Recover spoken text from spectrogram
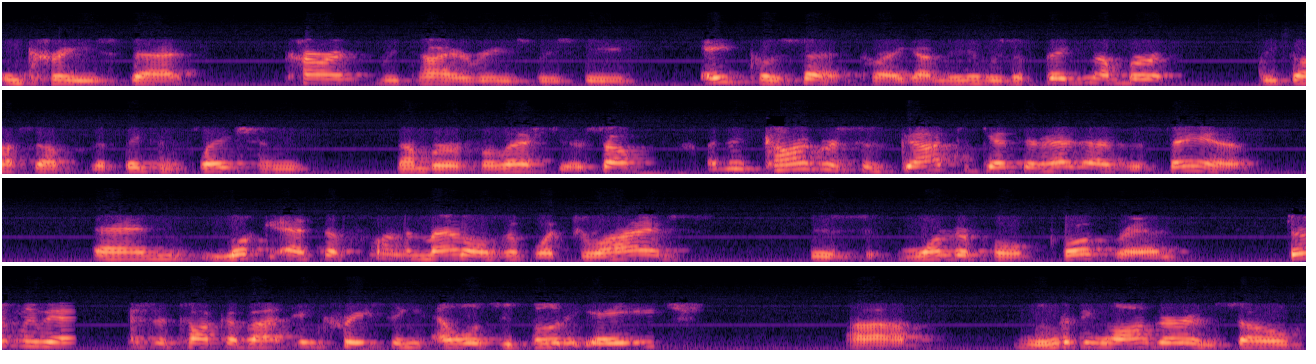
increase that current retirees receive, 8%, Craig. I mean, it was a big number because of the big inflation number for last year. So I think Congress has got to get their head out of the sand and look at the fundamentals of what drives this wonderful program. Certainly, we have to talk about increasing eligibility age. Uh, we're living longer, and so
